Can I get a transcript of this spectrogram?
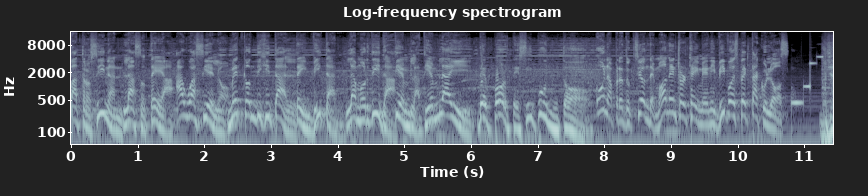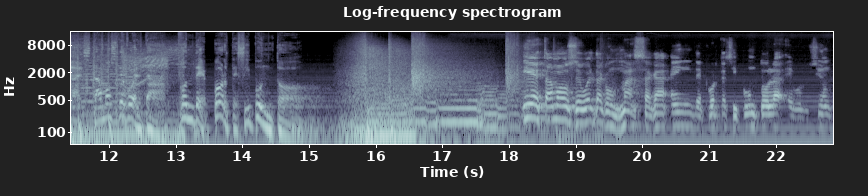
Patrocinan La Azotea, Agua Cielo, Metcon Digital. Te invitan La Mordida, Tiembla, Tiembla y Deportes y Punto. Una producción de Mon Entertainment y Vivo Espectáculos. Ya estamos de vuelta con Deportes y Punto. Y estamos de vuelta con más acá en Deportes y Punto, la evolución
